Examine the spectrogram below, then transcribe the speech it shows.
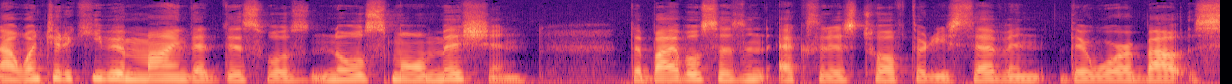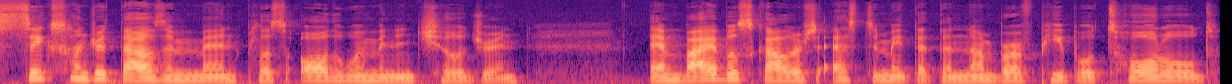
Now, I want you to keep in mind that this was no small mission. The Bible says in Exodus 12:37 there were about 600,000 men plus all the women and children. And Bible scholars estimate that the number of people totaled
